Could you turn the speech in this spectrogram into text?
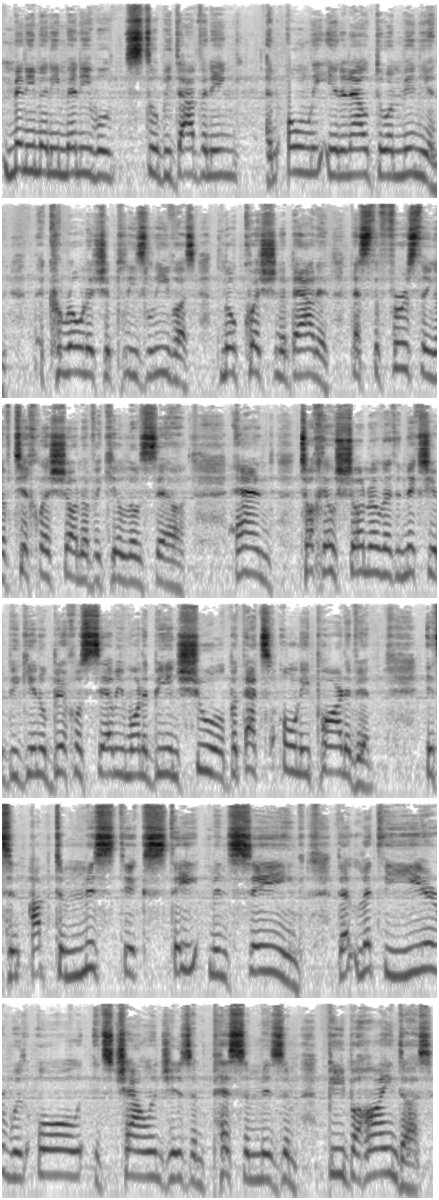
Many, many, many will still be davening and only in an outdoor minyan. That Corona should please leave us. No question about it. That's the first thing of Tichle Shona V'Kil Loseh. And Tochel Shona, let the next year begin. Ubirchoseh, we want to be in shul, but that's only part of it. It's an optimistic statement saying that let the year with all its challenges and pessimism be behind us,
